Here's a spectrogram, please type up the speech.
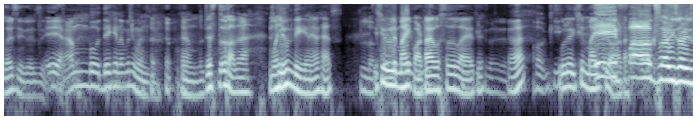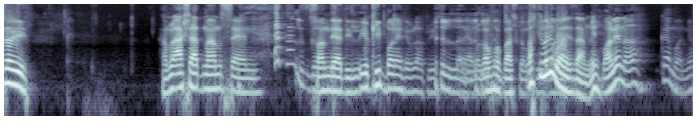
गर्छु गर्छु। ए आम्बो देखेन पनि मैले त। त्यस्तो खतरा मैले पनि देखेन यार खास। एकछिन उसले माइक हटाएको जस्तो लागेको थियो? हँ? उसले एकछिन माइक सरी सरी सरी हाम्रो अक्षात माम्स एन्ड सन्ध्या दिल यो क्लिप बनाइदेऊ ल प्लिज गफ पासको अस्ति पनि भनेको त हामीले। भनेन। कहाँ भन्यो?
